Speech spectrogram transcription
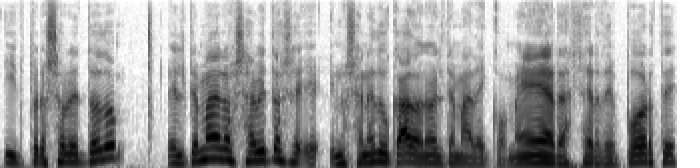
Y, pero sobre todo, el tema de los hábitos, eh, nos han educado, ¿no? El tema de comer, hacer deporte.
